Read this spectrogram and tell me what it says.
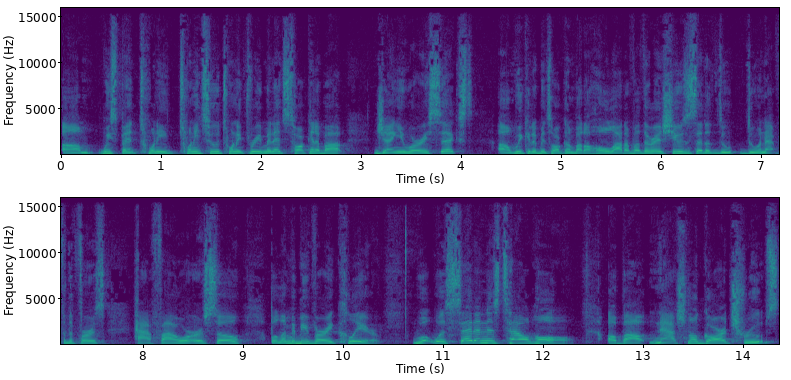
Um, we spent 20, 22, 23 minutes talking about January 6th. Uh, we could have been talking about a whole lot of other issues instead of do, doing that for the first half hour or so. But let me be very clear. What was said in this town hall about National Guard troops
